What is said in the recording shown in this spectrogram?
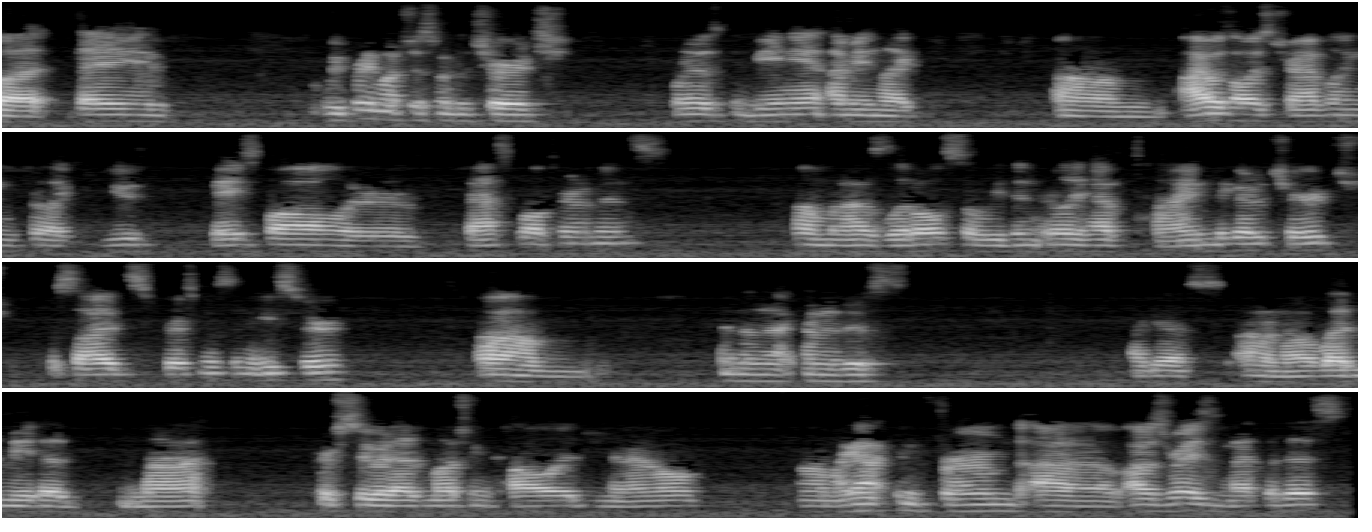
But they, we pretty much just went to church when it was convenient. I mean, like, um, I was always traveling for like youth baseball or basketball tournaments um, when I was little, so we didn't really have time to go to church besides Christmas and Easter. Um, and then that kind of just, I guess, I don't know, led me to not pursue it as much in college now. Um, I got confirmed. Uh, I was raised Methodist,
